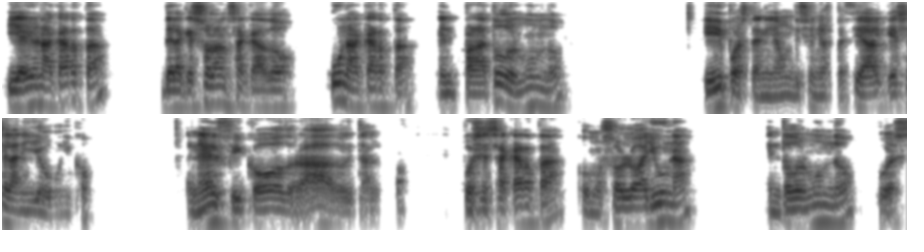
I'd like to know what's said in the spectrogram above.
y hay una carta de la que solo han sacado una carta para todo el mundo, y pues tenía un diseño especial que es el anillo único, en élfico, dorado y tal. Pues esa carta, como solo hay una en todo el mundo, pues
